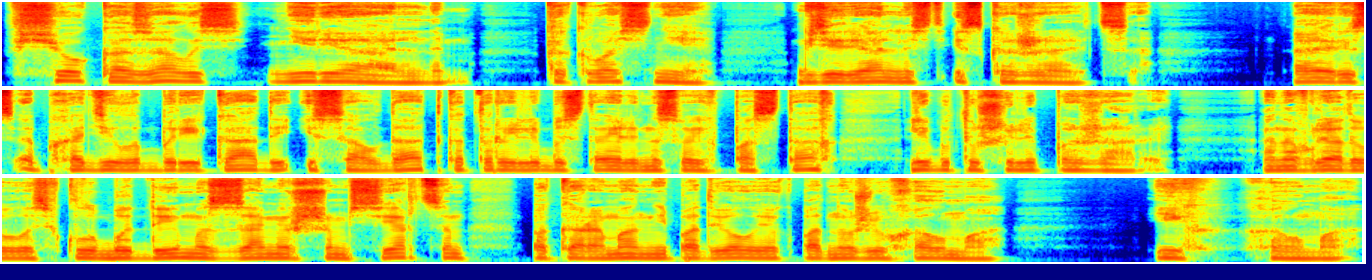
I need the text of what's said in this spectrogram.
Все казалось нереальным, как во сне, где реальность искажается — Айрис обходила баррикады и солдат, которые либо стояли на своих постах, либо тушили пожары. Она вглядывалась в клубы дыма с замершим сердцем, пока Роман не подвел ее к подножию холма. Их холма.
